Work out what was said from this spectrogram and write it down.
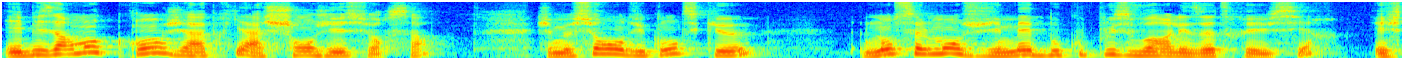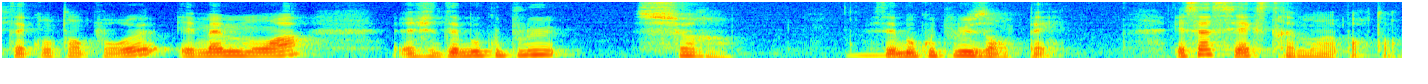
Et bizarrement, quand j'ai appris à changer sur ça, je me suis rendu compte que non seulement j'aimais beaucoup plus voir les autres réussir, et j'étais content pour eux, et même moi, j'étais beaucoup plus serein c'est beaucoup plus en paix. Et ça, c'est extrêmement important.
